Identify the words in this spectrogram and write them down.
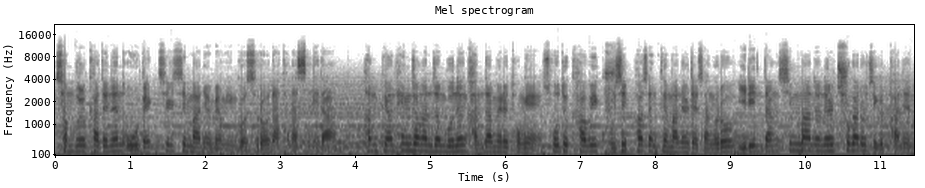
선불 카드는 570만여 명인 것으로 나타났습니다. 한편 행정안전부는 간담회를 통해 소득 하위 90%만을 대상으로 1인당 10만 원을 추가로 지급하는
